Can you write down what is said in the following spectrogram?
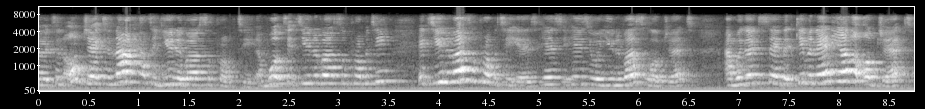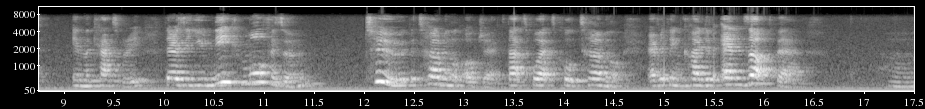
so it's an object and now it has a universal property. And what's its universal property? Its universal property is, here's, here's your universal object, and we're going to say that given any other object in the category, there is a unique morphism to the terminal object. That's why it's called terminal. Everything kind of ends up there. Uh,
